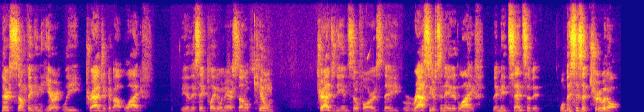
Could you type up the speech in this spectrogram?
there's something inherently tragic about life. You know, they say Plato and Aristotle killed tragedy insofar as they ratiocinated life. They made sense of it. Well, this isn't true at all.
